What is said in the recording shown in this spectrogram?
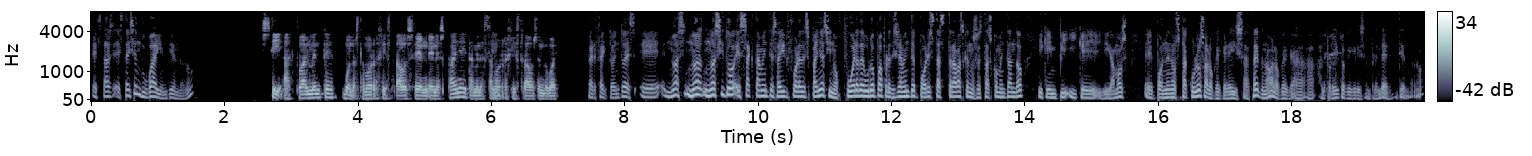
estáis en Dubái, entiendo, ¿no? Sí, actualmente, bueno, estamos registrados en, España y también estamos registrados en Dubái. Perfecto. Entonces, eh, no, ha, no, ha, sido exactamente salir fuera de España, sino fuera de Europa precisamente por estas trabas que nos estás comentando y que, y que digamos, eh, ponen obstáculos a lo que queréis hacer, ¿no? A lo que, al proyecto que queréis emprender, entiendo, ¿no?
